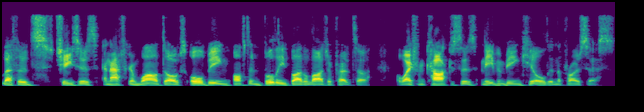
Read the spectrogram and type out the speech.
leopards, cheetahs, and African wild dogs, all being often bullied by the larger predator, away from carcasses, and even being killed in the process.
